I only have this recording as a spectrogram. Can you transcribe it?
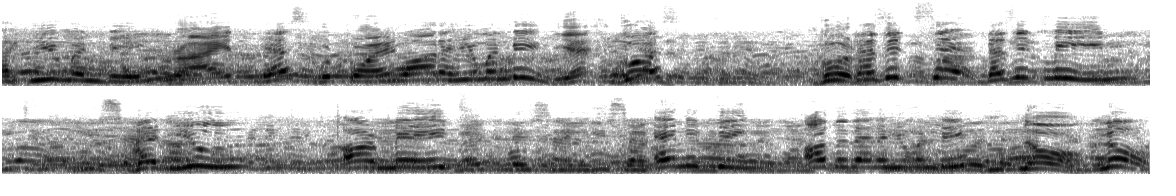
a human being, Right. Yes. Good point. You are a human being. Yeah, good. Yes? Good. Does it say? Does it mean that you are made anything other than a human being? No. No.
